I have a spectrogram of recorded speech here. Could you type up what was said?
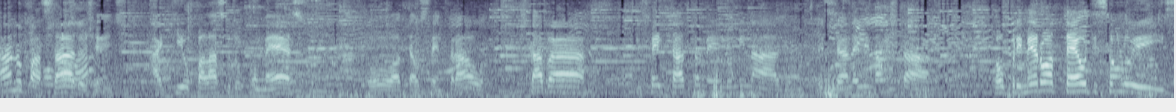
Ano passado, gente, aqui o Palácio do Comércio, o Hotel Central, estava enfeitado também, iluminado. Esse ano ele não está. Foi o primeiro hotel de São Luís.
